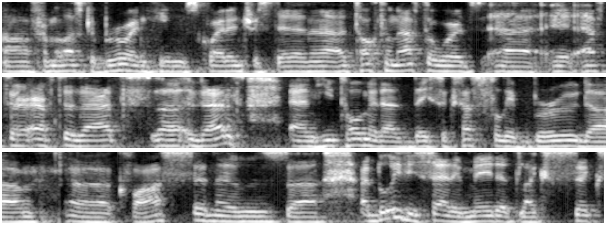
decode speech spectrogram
uh, from Alaska Brewing. He was quite interested, and I talked to him afterwards uh, after after that uh, event, and he told me that they successfully brewed um, uh, kvass, and it was uh, I believe he said he made it like six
